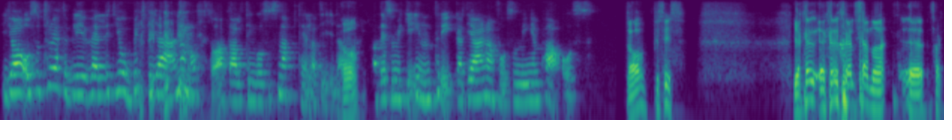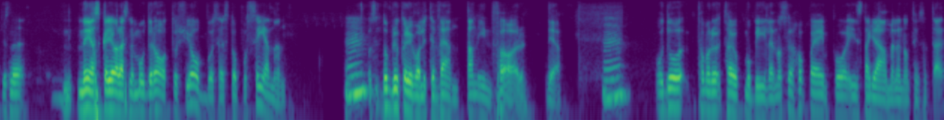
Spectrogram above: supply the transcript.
Ja, och så tror jag att det blir väldigt jobbigt för hjärnan också att allting går så snabbt hela tiden. Ja. Att det är så mycket intryck, att hjärnan får som ingen paus. Ja, precis. Jag kan, jag kan själv känna eh, faktiskt när, när jag ska göra såna moderatorsjobb och så här stå på scenen. Mm, Och då brukar det vara lite väntan inför det. mm, Och då tar, man, tar jag upp mobilen och så hoppar jag in på Instagram eller någonting sånt där.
